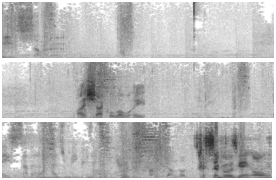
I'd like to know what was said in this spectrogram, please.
me, summoner. Why is Shackle level 8? A summoner was getting owned.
